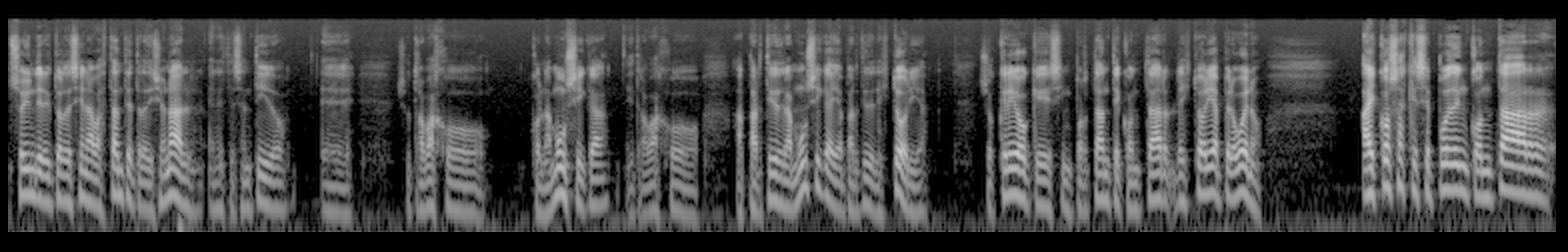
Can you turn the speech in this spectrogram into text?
soy un director de escena bastante tradicional en este sentido. yo trabajo con la música y trabajo a partir de la música y a partir de la historia. Yo creo que es importante contar la historia, pero bueno, hay cosas que se pueden contar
